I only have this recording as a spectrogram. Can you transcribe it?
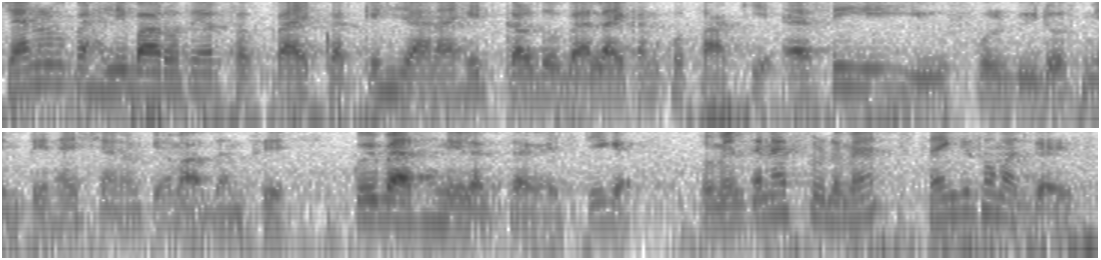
चैनल को पहली बार हो तो यार सब्सक्राइब करके ही जाना हिट कर दो बेल आइकन को, ताकि ऐसे ही यूज़फुल वीडियोस मिलते हैं इस चैनल के माध्यम से। कोई पैसा नहीं लगता है गाइस ठीक है? तो मिलते हैं नेक्स्ट वीडियो में। Thank you so much guys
